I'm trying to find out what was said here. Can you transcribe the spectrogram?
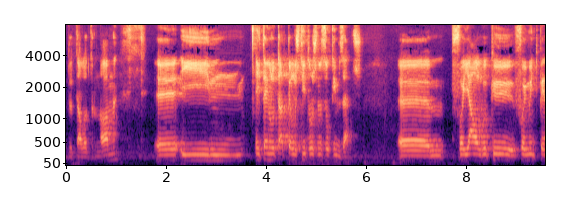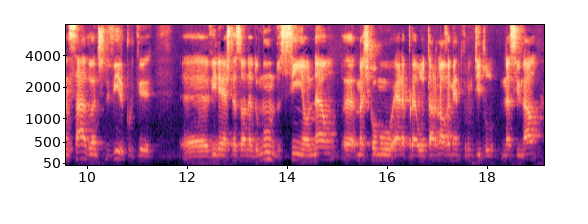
de tal outro nome, e, e tem lutado pelos títulos nos últimos anos. Foi algo que foi muito pensado antes de vir, porque uh, vir a esta zona do mundo, sim ou não, uh, mas como era para lutar novamente por um título nacional,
